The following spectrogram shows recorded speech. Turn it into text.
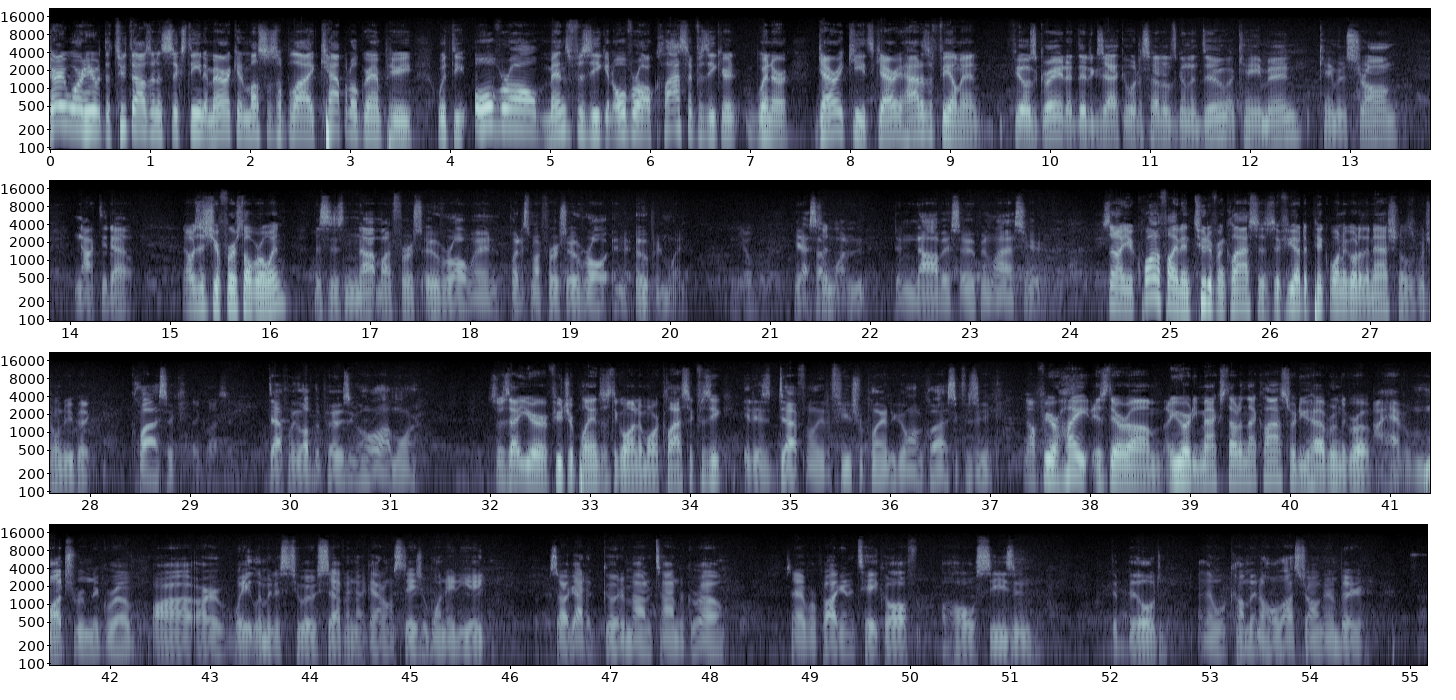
Ward here with the 2016 American Muscle Supply Capitol Grand Prix with the overall men's physique and overall classic physique winner, Gary Keatts. Gary, how does it feel, man? Feels great. I did exactly what I said I was going to do. I came in, came in strong, knocked it out. Now, is this your first overall win? This is not my first overall win, but it's my first overall in the open win. In the open win. Yes, So- I won the novice open last year. So now you're qualified in two different classes. If you had to pick one to go to the Nationals, which one do you pick? Classic. Definitely love the posing a whole lot more. So is that your future plans is to go on to more classic physique? It is definitely the future plan to go on classic physique. Now, for your height, is there um, are you already maxed out in that class, or do you have room to grow? I have much room to grow. Uh, our weight limit is 207. I got on stage at 188, so I got a good amount of time to grow. So we're probably going to take off a whole season, the build, and then we'll come in a whole lot stronger and bigger.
